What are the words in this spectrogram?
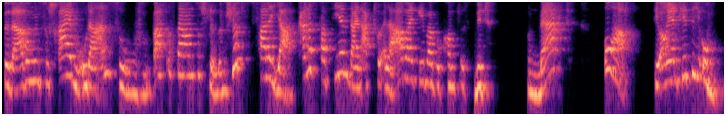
Bewerbungen zu schreiben oder anzurufen. Was ist daran so schlimm? Im schlimmsten Falle ja. Kann es passieren, dein aktueller Arbeitgeber bekommt es mit und merkt, oha, die orientiert sich um.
